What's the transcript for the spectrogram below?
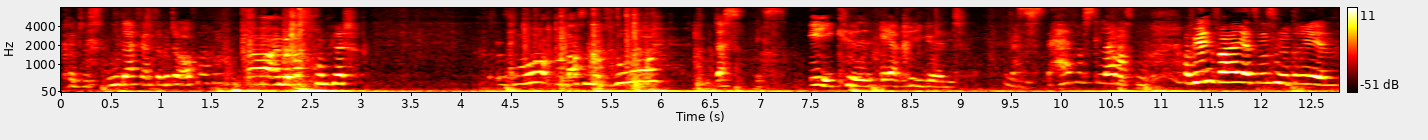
Könntest du dein Fenster bitte aufmachen? Ja, einmal das komplett. So, und das noch so. Das ist ekelerregend. Das ist. Hä, was laberst du? Auf jeden Fall, jetzt müssen wir drehen.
